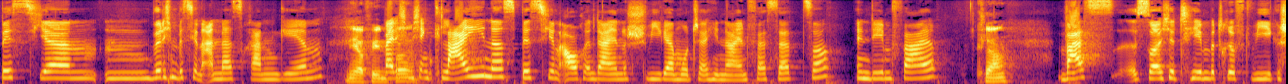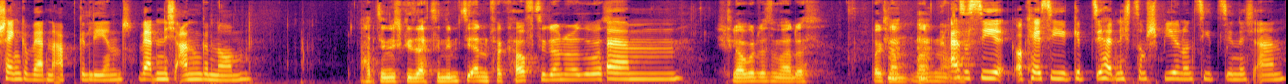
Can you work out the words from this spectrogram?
bisschen, mh, würde ich ein bisschen anders rangehen, ja, auf jeden weil ich Fall. mich ein kleines bisschen auch in deine Schwiegermutter hineinversetze, in dem Fall. Klar. Was solche Themen betrifft, wie Geschenke werden abgelehnt, werden nicht angenommen. Hat sie nicht gesagt, sie nimmt sie an und verkauft sie dann oder sowas? Ähm, Ich glaube, das war das. Bei Klamotten. also sie, okay, sie gibt sie halt nicht zum Spielen und zieht sie nicht an.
